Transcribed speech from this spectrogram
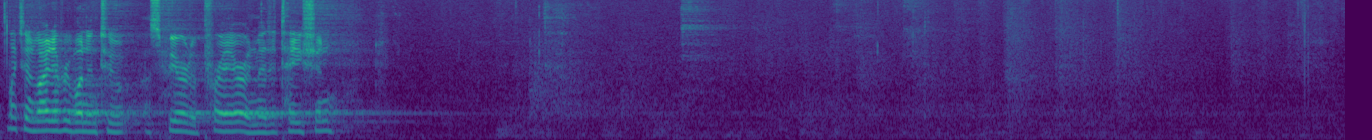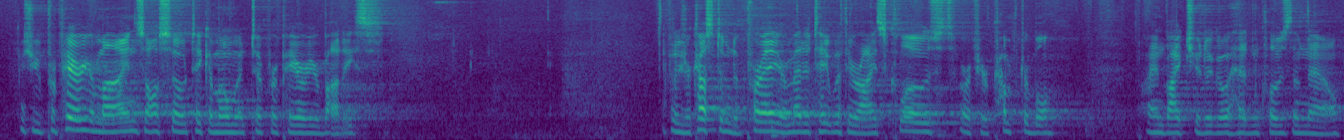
I'd like to invite everyone into a spirit of prayer and meditation. As you prepare your minds, also take a moment to prepare your bodies. If it is your custom to pray or meditate with your eyes closed, or if you're comfortable, I invite you to go ahead and close them now.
